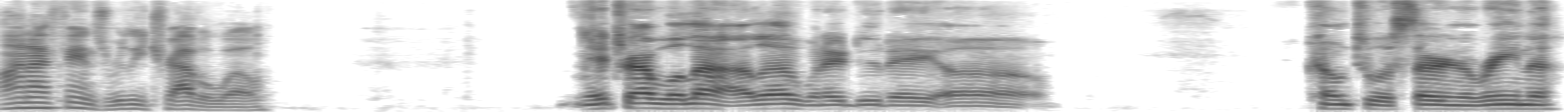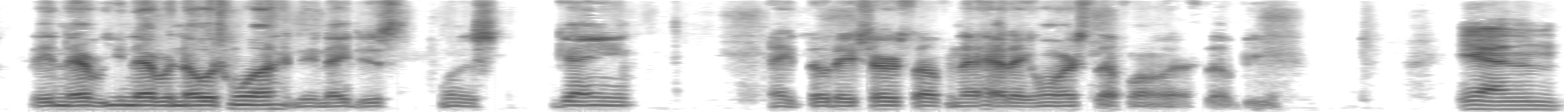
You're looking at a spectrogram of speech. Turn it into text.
Illini fans really travel well. They travel a lot. I love when they do. They uh, come to a certain arena. They never you never know which one, and then they just when a game, they throw their shirts off and they had their orange stuff on. That stuff be. Yeah, and then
